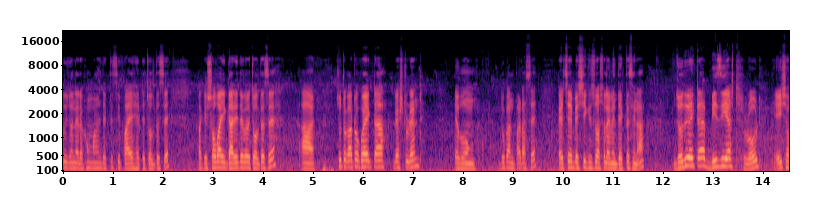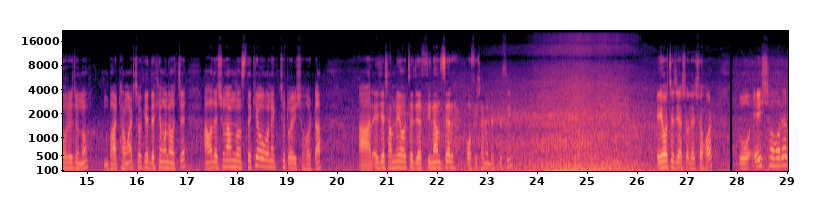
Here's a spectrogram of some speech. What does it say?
দুজন এরকম মানুষ দেখতেছি পায়ে হেঁটে চলতেছে। বাকি সবাই গাড়িতে করে চলতেছে। আর ছোটোখাটো কয়েকটা রেস্টুরেন্ট এবং দোকানপাট আছে। এর চেয়ে বেশি কিছু আসলে আমি দেখতেছি না। যদিও একটা বিজিয়েস্ট রোড এই শহরের জন্য বাট আমার চোখে দেখে মনে হচ্ছে আমাদের সুনামগঞ্জ থেকেও অনেক ছোট এই শহরটা। আর এই যে সামনে হচ্ছে যে ফিনান্সের অফিস আমি দেখতেছি। এই হচ্ছে যে আসলে শহর। তো এই শহরের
